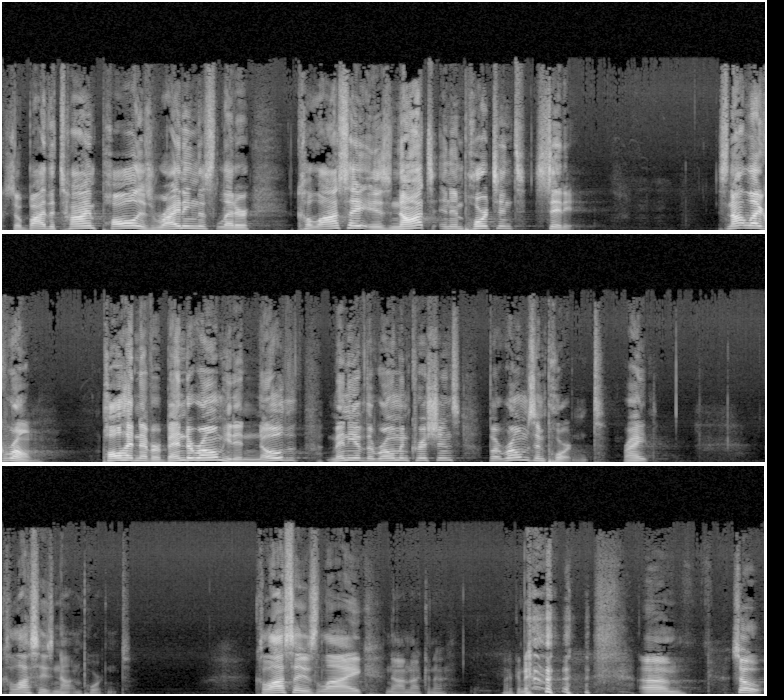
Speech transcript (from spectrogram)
So by the time Paul is writing this letter, Colossae is not an important city. It's not like Rome. Paul had never been to Rome. He didn't know many of the Roman Christians, but Rome's important, right? Colossae is not important. Colossae is like, no, I'm not gonna, not gonna. um, so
